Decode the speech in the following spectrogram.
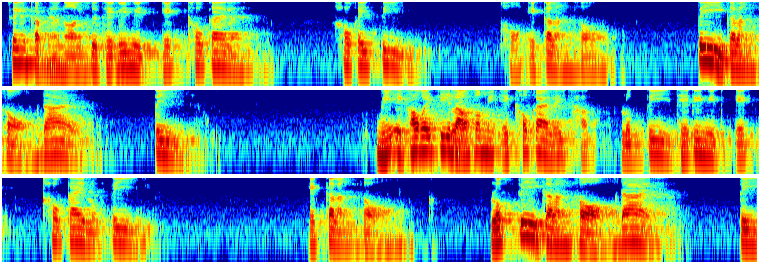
เส้นกำกับแนวนอนคือ take limit x เข้าใกล้อะไรเข้าใกล้ตี้ของ x กำลังสองตี้กำลังสองได้ตี้มี x เข้าใกล้ตี้แล้วต้องมี x เข้าใกล้อะไรครับ ลบตี้ take limit x เข้าใกล้ลบตี้ x กำลังสองลบตี้กำลังสองได้ตี้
